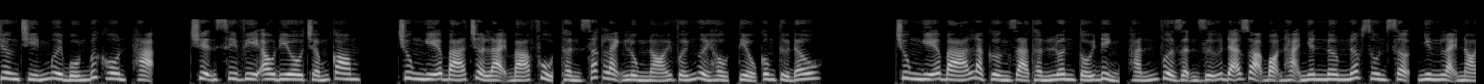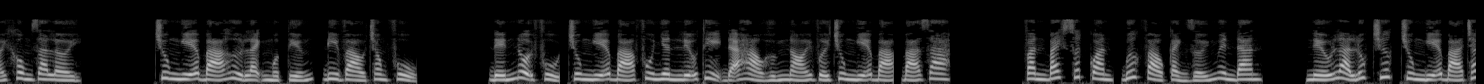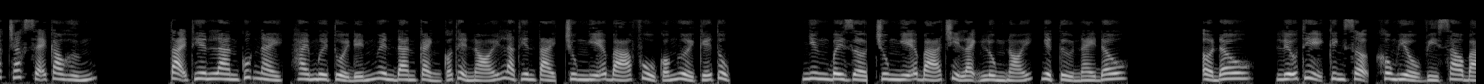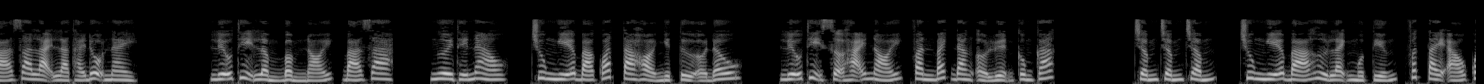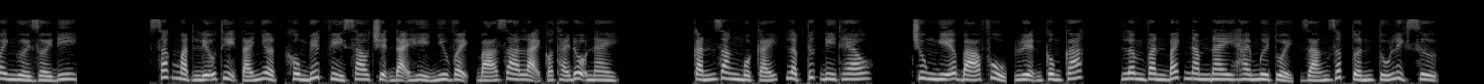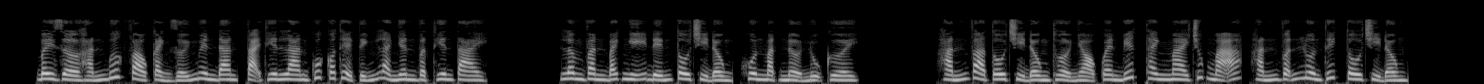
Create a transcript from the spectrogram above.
Chương 914 bức hôn, hạ. Chuyện cvaudio com Trung Nghĩa bá trở lại bá phủ, thần sắc lạnh lùng nói với người hầu, tiểu công tử đâu? Trung Nghĩa bá là cường giả thần luân tối đỉnh, hắn vừa giận dữ đã dọa bọn hạ nhân nơm nớp run sợ, nhưng lại nói không ra lời. Trung Nghĩa bá hừ lạnh một tiếng, đi vào trong phủ. Đến nội phủ, Trung Nghĩa bá phu nhân Liễu Thị đã hào hứng nói với Trung Nghĩa bá, bá ra. Văn Bách xuất quan, bước vào cảnh giới nguyên đan. Nếu là lúc trước, Trung Nghĩa bá chắc chắc sẽ cao hứng. Tại Thiên Lan quốc này, 20 tuổi đến nguyên đan cảnh có thể nói là thiên tài, Trung Nghĩa bá phủ có người kế tục. Nhưng bây giờ, Trung Nghĩa bá chỉ lạnh lùng nói, nghiệt tử này đâu? Ở đâu? Liễu thị kinh sợ, không hiểu vì sao bá ra lại là thái độ này. Liễu thị lẩm bẩm nói, bá ra, ngươi thế nào? Trung Nghĩa bá quát ta hỏi nghiệt tử ở đâu? Liễu thị sợ hãi nói, Văn Bách đang ở luyện công các. Chấm chấm chấm, Trung Nghĩa bá hừ lạnh một tiếng, phất tay áo quay người rời đi. Sắc mặt liễu thị tái nhợt, không biết vì sao chuyện đại hỉ như vậy, bá ra lại có thái độ này. Cắn răng một cái, lập tức đi theo. Trung Nghĩa bá phủ, luyện công các. Lâm Văn Bách năm nay 20 tuổi, dáng dấp tuấn tú lịch sự. Bây giờ hắn bước vào cảnh giới nguyên đan, tại Thiên Lan Quốc có thể tính là nhân vật thiên tài. Lâm Văn Bách nghĩ đến Tô Chỉ Đồng, khuôn mặt nở nụ cười. Hắn và Tô Chỉ Đồng thuở nhỏ quen biết, thanh mai trúc mã, hắn vẫn luôn thích Tô Chỉ Đồng.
